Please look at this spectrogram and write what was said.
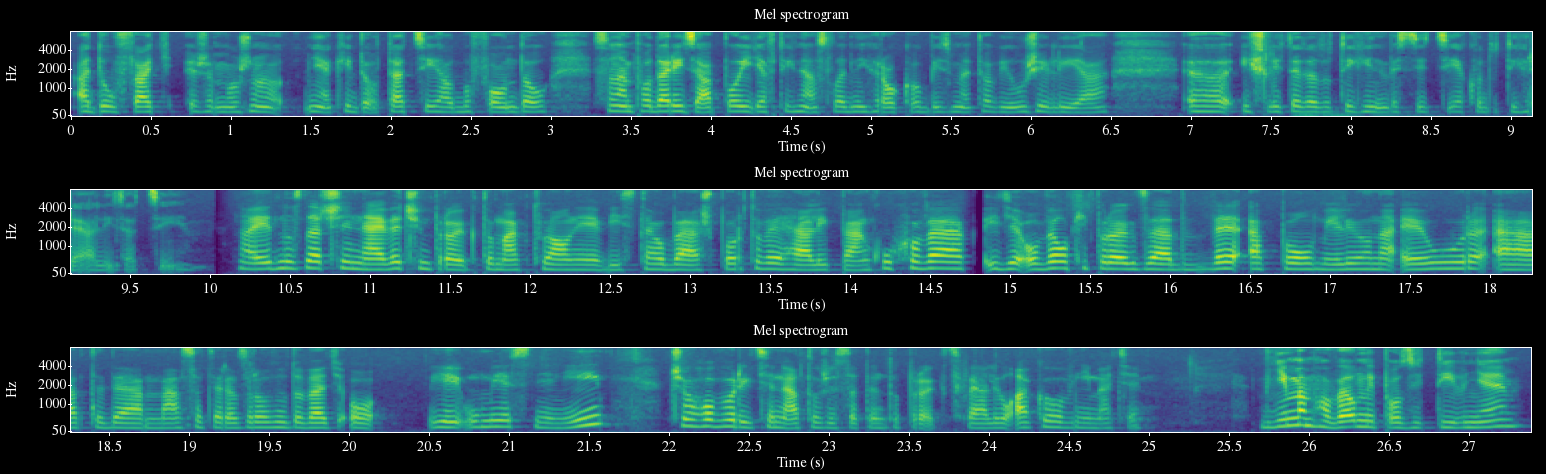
a dúfať, že možno nejakých dotácií alebo fondov sa nám podarí zapojiť a v tých následných rokoch by sme to využili a e, išli teda do tých investícií ako do tých realizácií. No a jednoznačne najväčším projektom aktuálne je výstavba športovej haly Kuchová. Ide o veľký projekt za 2,5 milióna eur a teda má sa teraz rozhodovať o jej umiestnení. Čo hovoríte na to, že sa tento projekt schválil? Ako ho vnímate? Vnímam ho veľmi pozitívne.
